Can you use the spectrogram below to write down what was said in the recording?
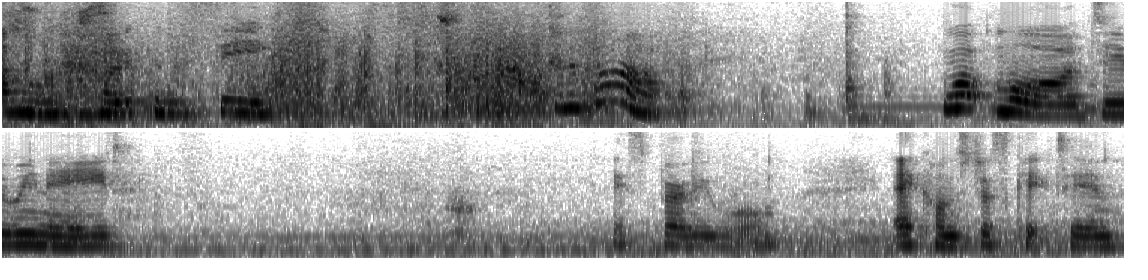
Oh wow, look at the sea. And a bath. What more do we need? It's very warm. Aircon's just kicked in.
